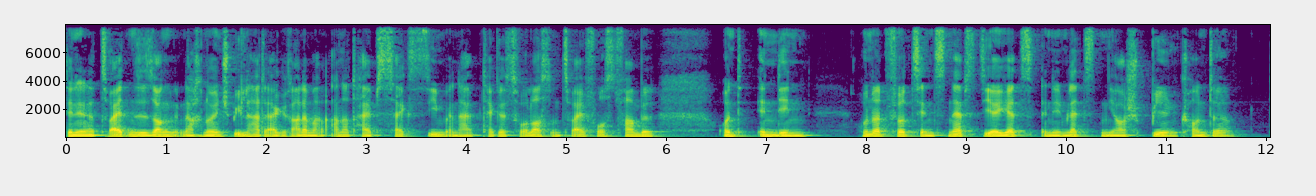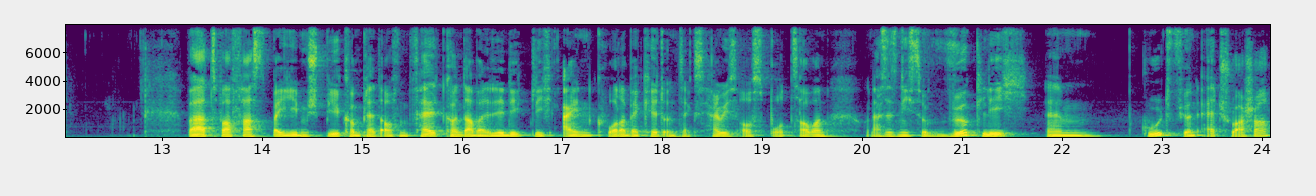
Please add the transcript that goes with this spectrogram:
Denn in der zweiten Saison nach neun Spielen hatte er gerade mal anderthalb Sacks, siebeneinhalb Tackles for Loss und zwei Forced Fumble. Und in den 114 Snaps, die er jetzt in dem letzten Jahr spielen konnte, war er zwar fast bei jedem Spiel komplett auf dem Feld, konnte aber lediglich einen Quarterback-Hit und sechs Harrys aufs Board zaubern und das ist nicht so wirklich ähm, gut für einen Edge Rusher.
